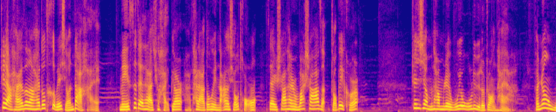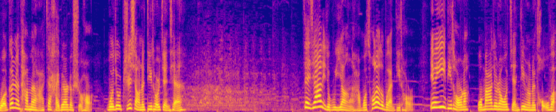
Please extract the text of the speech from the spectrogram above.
这俩孩子呢，还都特别喜欢大海。每次带他俩去海边啊，他俩都会拿个小桶在沙滩上挖沙子找贝壳。真羡慕他们这无忧无虑的状态啊！反正我跟着他们啊，在海边的时候，我就只想着低头捡钱。在家里就不一样了哈，我从来都不敢低头，因为一低头呢，我妈就让我捡地上的头发。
